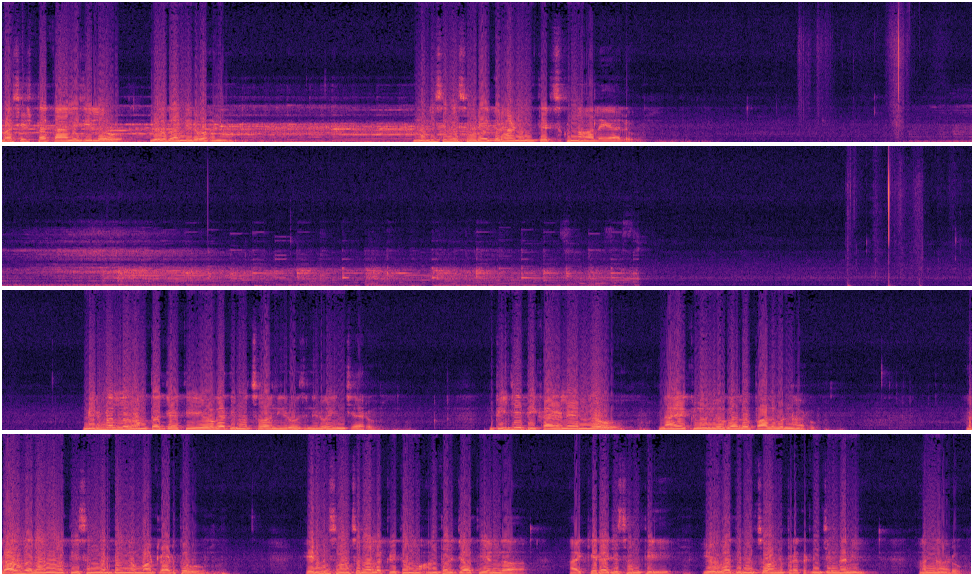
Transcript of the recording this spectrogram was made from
వశిష్ట కాలేజీలో యోగా నిర్వహణ. ముగిసిన సూర్యగ్రహణం తెరుచుకున్న ఆలయాలు. నిర్మల్లో అంతర్జాతీయ యోగా దినోత్సవాన్ని ఈరోజు నిర్వహించారు. బీజేపీ కార్యాలయంలో నాయకులు యోగాలో పాల్గొన్నారు. రావుల రామ్నాథ్ ఈ సందర్భంగా మాట్లాడుతూ ఎనిమిది సంవత్సరాల క్రితం అంతర్జాతీయంగా ఐక్యరాజ్య సమితి యోగా దినోత్సవాన్ని ప్రకటించిందని అన్నారు.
